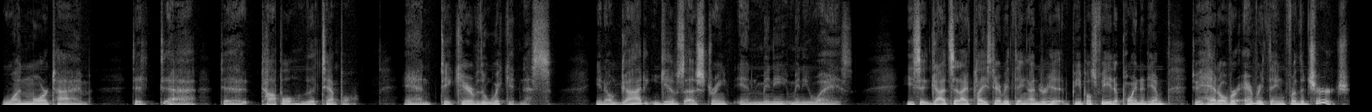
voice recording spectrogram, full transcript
one more time to uh, to topple the temple and take care of the wickedness. You know, God gives us strength in many, many ways. He said, God said, I placed everything under his, people's feet, appointed him to head over everything for the church,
